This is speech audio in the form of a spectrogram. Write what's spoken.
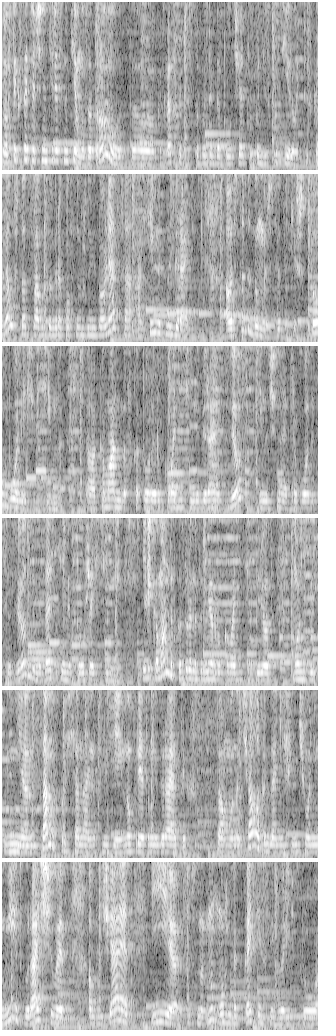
Ну, ты, кстати, очень интересную тему затронул. Вот, э, как раз хочу с тобой тогда, получается, подискутировать. Ты сказал, что от слабых игроков нужно избавляться, а сильных набирать. А вот что ты думаешь все-таки, что более эффективно? Э, команда, в которой руководитель набирает звезд и начинает работать со звездами, да, с теми, кто уже сильный? Или команда, в которой, например, руководитель берет, может быть, не самых профессиональных людей, но при этом набирает их с самого начала, когда они еще ничего не умеют, выращивает, обучает и, собственно, ну, можно так сказать, если говорить про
